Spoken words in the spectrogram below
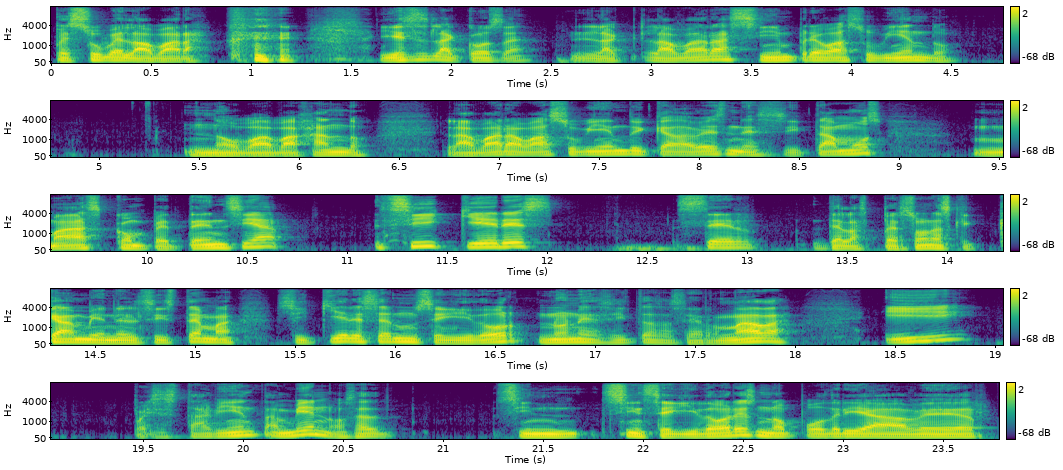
pues sube la vara. y esa es la cosa, la, la vara siempre va subiendo, no va bajando. La vara va subiendo y cada vez necesitamos más competencia si quieres ser de las personas que cambien el sistema. Si quieres ser un seguidor, no necesitas hacer nada. Y pues está bien también. O sea, sin, sin seguidores no podría haber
